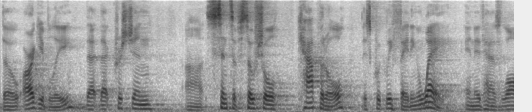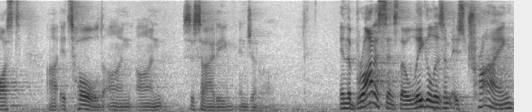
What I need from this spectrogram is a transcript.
Though, arguably, that, that Christian uh, sense of social capital is quickly fading away, and it has lost uh, its hold on, on society in general. In the broadest sense, though, legalism is trying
